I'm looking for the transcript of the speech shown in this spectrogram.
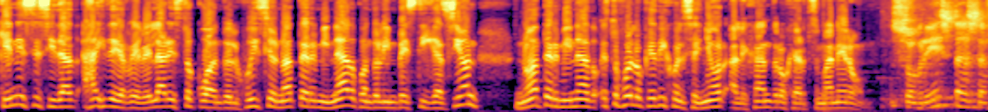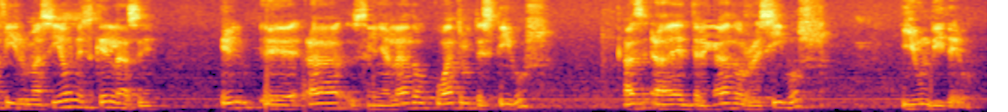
¿qué necesidad hay de revelar esto cuando el juicio no ha terminado, cuando la investigación no ha terminado? Esto fue lo que dijo el señor Alejandro Hertzmanero. Sobre estas afirmaciones que él hace, él eh, ha señalado cuatro testigos, ha entregado recibos y un video.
